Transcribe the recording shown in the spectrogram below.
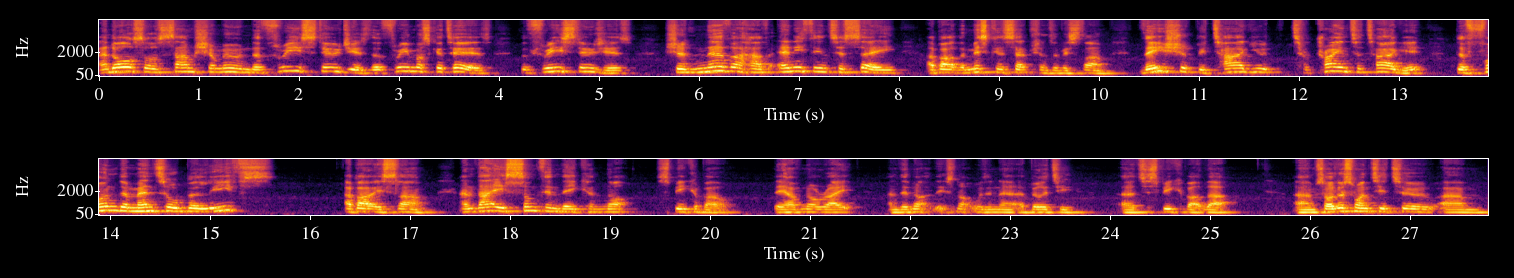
and also Sam Shamoun, the three stooges, the three musketeers, the three stooges, should never have anything to say about the misconceptions of Islam. They should be trying to target the fundamental beliefs about Islam. And that is something they cannot speak about. They have no right, and they're not. It's not within their ability uh, to speak about that. Um, so I just wanted to um,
